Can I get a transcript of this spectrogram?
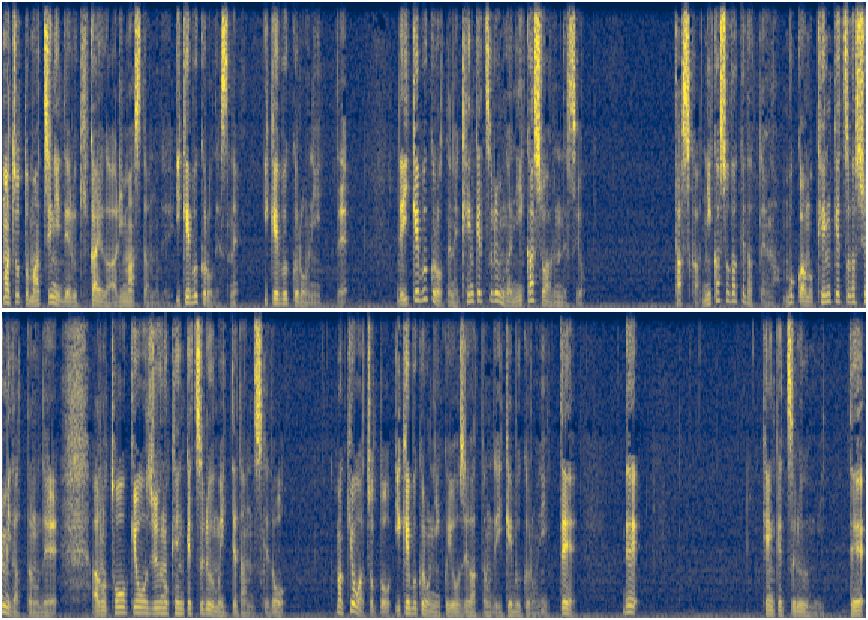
まあちょっと街に出る機会がありましたので、池袋ですね。池袋に行って、で、池袋ってね、献血ルームが2箇所あるんですよ。確か2箇所だけだったよな。僕あの献血が趣味だったので、あの東京中の献血ルーム行ってたんですけど、まあ今日はちょっと池袋に行く用事があったので池袋に行って、で、献血ルーム行って、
